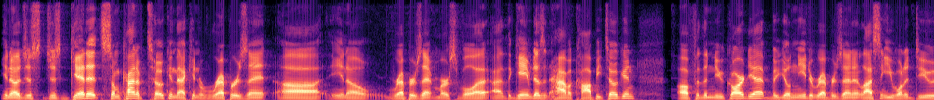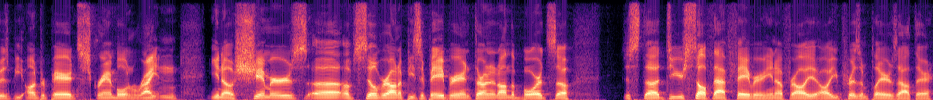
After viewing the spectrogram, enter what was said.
you know, just just get it some kind of token that can represent, uh, you know, represent Merciful. I, I, the game doesn't have a copy token uh, for the new card yet, but you'll need to represent it. Last thing you want to do is be unprepared, scramble, and write writing, you know, shimmers uh, of silver on a piece of paper and throwing it on the board. So just uh, do yourself that favor, you know, for all you all you Prism players out there.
